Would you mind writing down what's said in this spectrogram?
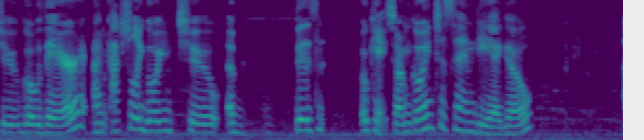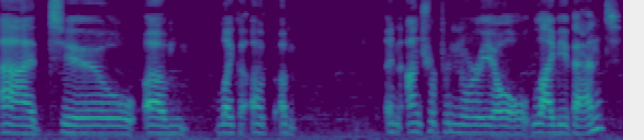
to go there. I'm actually going to a business. Okay, so I'm going to San Diego uh, to um, like a, a an entrepreneurial live event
